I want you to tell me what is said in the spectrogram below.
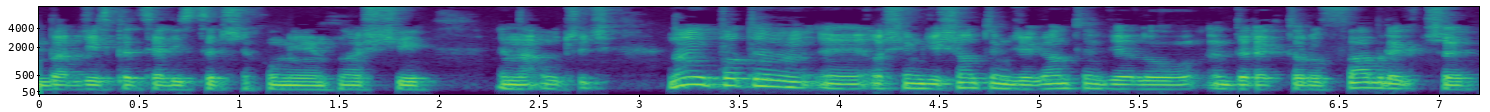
bardziej specjalistycznych umiejętności nauczyć. No i po tym 89 y, wielu dyrektorów fabryk czy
